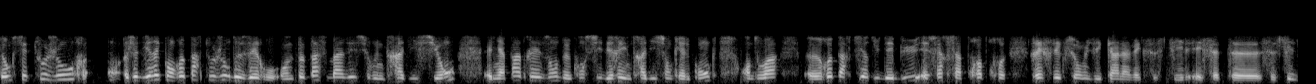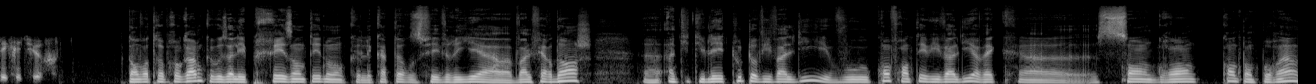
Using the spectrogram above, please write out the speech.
Donc c'est toujours, je dirais qu'on repart toujours de zéro. On ne peut pas se baser sur une tradition. Il n'y a pas de raison de considérer une tradition quelconque. On doit repartir du début et faire sa propre réflexion musicale avec ce style et ce style d'écriture. Dans votre programme que vous allez présenter donc le 14 février à Valferdanche, euh, intitulé Tout au Vivaldi, vous confrontez Vivaldi avec euh, son grand contemporain,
